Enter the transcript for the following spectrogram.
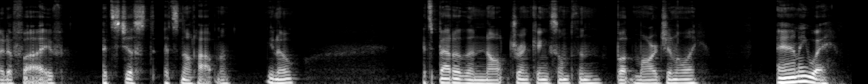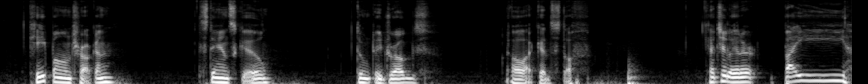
out of 5. It's just, it's not happening, you know? It's better than not drinking something, but marginally Anyway, keep on trucking, stay in school, don't do drugs, all that good stuff. Catch you later. Bye.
